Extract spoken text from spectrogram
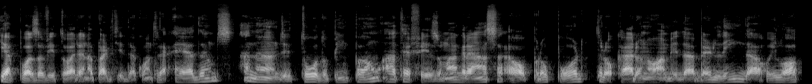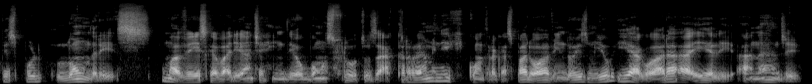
E após a vitória na partida contra Adams, Anand, todo pimpão, até fez uma graça ao propor trocar o nome da Berlim da Rui Lopes por Londres, uma vez que a variante rendeu bons frutos a Kramnik contra Kasparov em 2000 e agora a ele, Anand.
